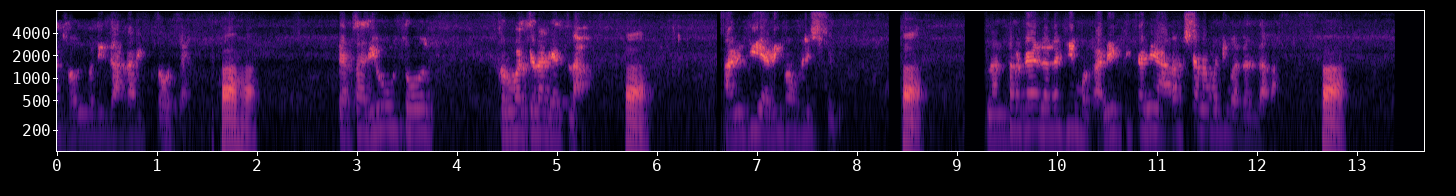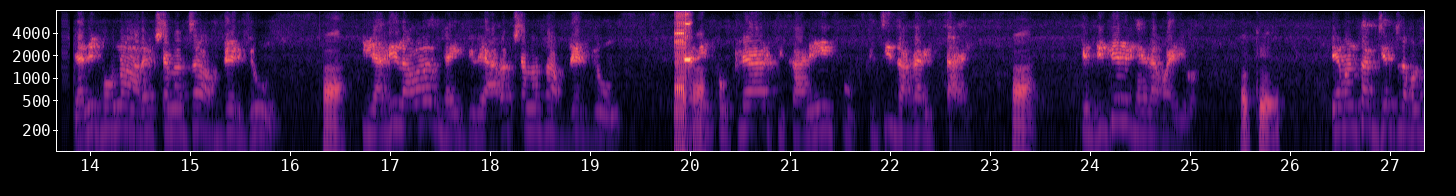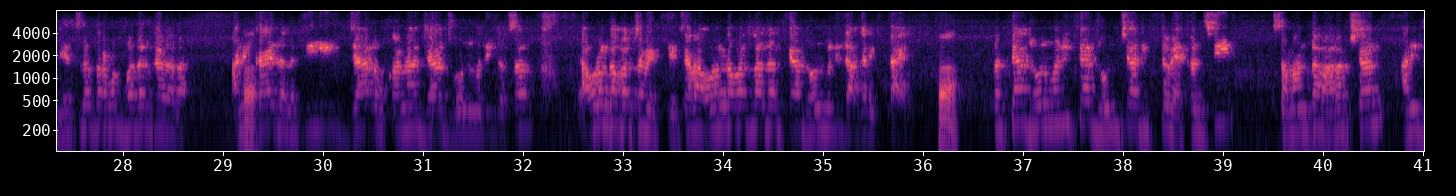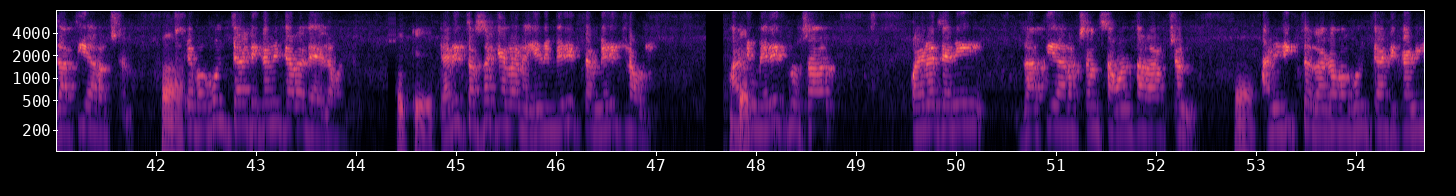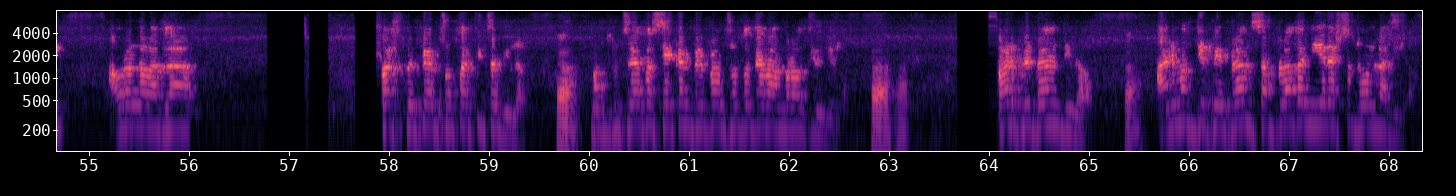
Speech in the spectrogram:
झोनमध्ये जागा रिक्त होत्या. हा हा. त्याचा रिव्ह्यू तो सुरुवातीला घेतला. हा. आणि ती यादी पब्लिश केली. हा. नंतर काय झालं की अनेक ठिकाणी आरक्षणामध्ये बदल झाला. त्यांनी पूर्ण आरक्षणाचं अपडेट घेऊन हा. यादी लावायलाच घाई केली. आरक्षणाचं अपडेट घेऊन त्यांनी कुठल्या ठिकाणी किती जागा रिक्त आहे हा. ते डिटेल घ्यायला पाहिजे. ओके. ते म्हणतात घेतलं मग घेतलं तर मग बदल काय झाला? आणि. काय झालं की ज्या लोकांना ज्या झोनमध्ये जसं औरंगाबादचा व्यक्ती आहे, त्याला औरंगाबादला जर त्या झोनमध्ये जागा रिक्त आहे तर त्या झोनमध्ये त्या झोनच्या रिक्त वॅकन्सी समांतर आरक्षण आणि जाती आरक्षण हा. हे बघून त्या ठिकाणी त्याला द्यायला पाहिजे. ओके. त्यांनी तसं केलं नाही. यांनी मेरिट मेरिट लावली. आणि. मेरिटनुसार पहिलं त्यांनी जाती आरक्षण समांतर आरक्षण आणि रिक्त जागा बघून त्या ठिकाणी औरंगाबादला फर्स्ट प्रेफरन्स होता तिचं दिलं मग दुसऱ्याचा सेकंड प्रेफरन्स होतं त्याला अमरावतीला दिलं. हा हा. थर्ड प्रेफरन्स दिलं. हा. आणि मग जे प्रेफरन्स संपला तर नियरेस्ट झोनला दिलं.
